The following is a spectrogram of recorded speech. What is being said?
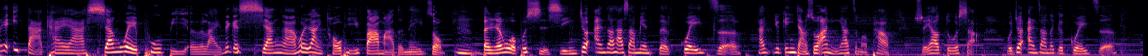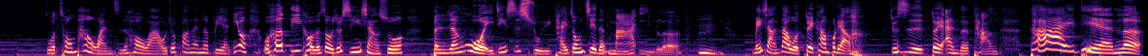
那个一打开啊，香味扑鼻而来，那个香啊，会让你头皮发麻的那一种。嗯，本人我不死心，就按照它上面的规则，他就跟你讲说啊，你要怎么泡，水要多少，我就按照那个规则。我冲泡完之后啊，我就放在那边，因为我喝第一口的时候，我就心想说，本人我已经是属于台中界的蚂蚁了。嗯，没想到我对抗不了，就是对岸的糖。太甜了，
